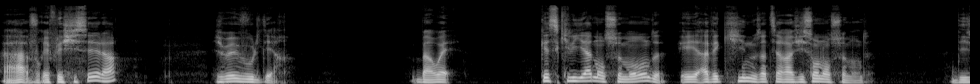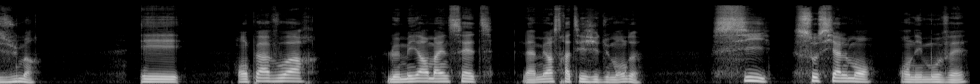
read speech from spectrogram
Ah, vous réfléchissez là? Je vais vous le dire. Ben ouais. Qu'est-ce qu'il y a dans ce monde et avec qui nous interagissons dans ce monde? Des humains. Et on peut avoir le meilleur mindset, la meilleure stratégie du monde, si socialement on est mauvais,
